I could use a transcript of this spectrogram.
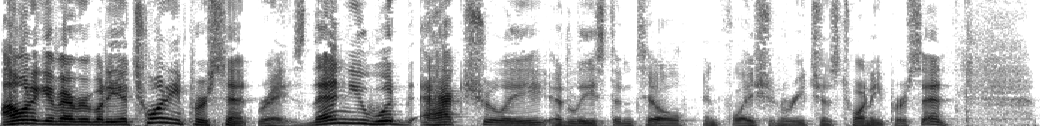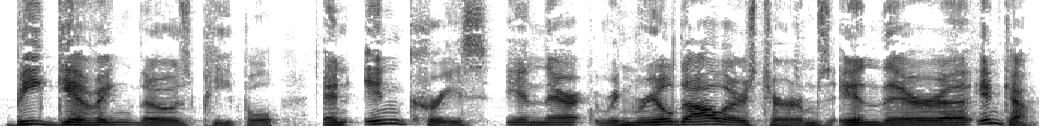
I want to give everybody a 20% raise. Then you would actually, at least until inflation reaches 20%, be giving those people an increase in their in real dollars terms in their uh, income.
